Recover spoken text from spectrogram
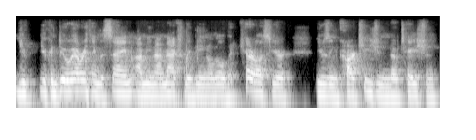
you, you can do everything the same. I mean, I'm actually being a little bit careless here using Cartesian notation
